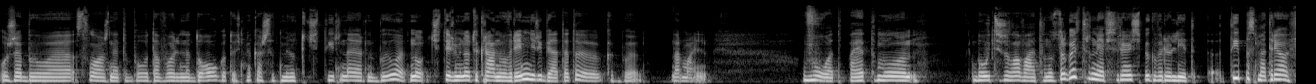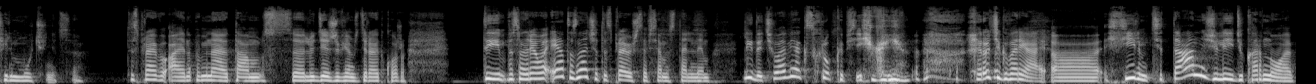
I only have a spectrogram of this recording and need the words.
уже было сложно, это было довольно долго. То есть, мне кажется, это минуты четыре, наверное, было. Ну, четыре минуты экранного времени, ребята, это как бы нормально. Вот, поэтому было тяжеловато. Но, с другой стороны, я все время себе говорю, Лид, ты посмотрела фильм «Мученица». Ты справил... А, я напоминаю, там с людей живьем сдирают кожу. Ты посмотрела это, значит, ты справишься со всем остальным. Лида, человек с хрупкой психикой. Короче говоря, э, фильм «Титан» Жюли Дюкарно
